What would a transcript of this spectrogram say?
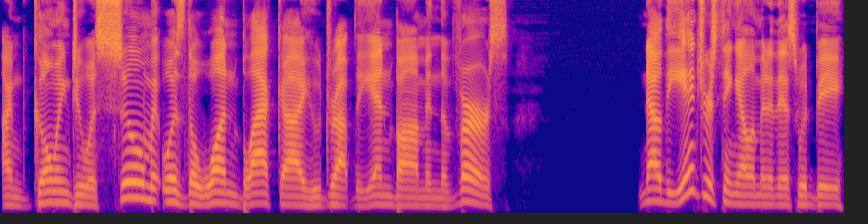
I'm going to assume it was the one black guy who dropped the N bomb in the verse. Now, the interesting element of this would be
